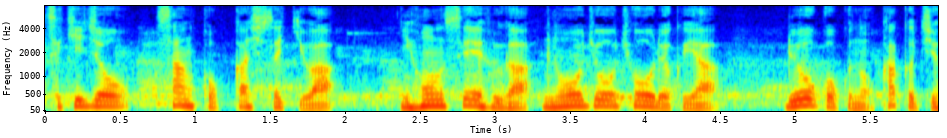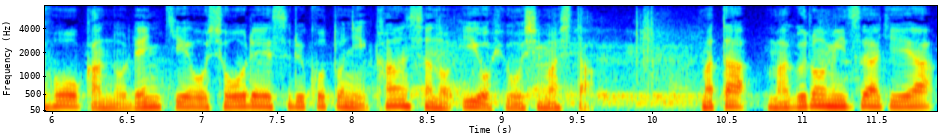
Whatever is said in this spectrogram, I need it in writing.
席上三国家主席は日本政府が農業協力や両国の各地方間の連携を奨励することに感謝の意を表しました。またマグロ水揚げや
